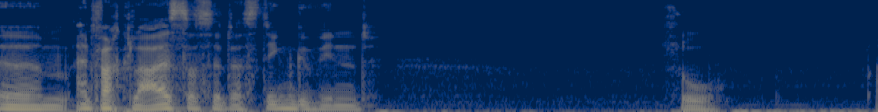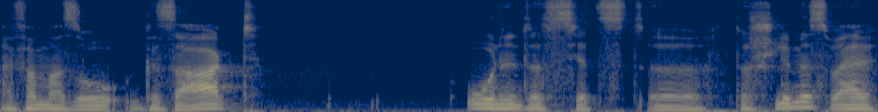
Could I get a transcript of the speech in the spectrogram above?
ähm, einfach klar ist, dass er das Ding gewinnt. So. Einfach mal so gesagt, ohne dass jetzt äh, das schlimm ist, weil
